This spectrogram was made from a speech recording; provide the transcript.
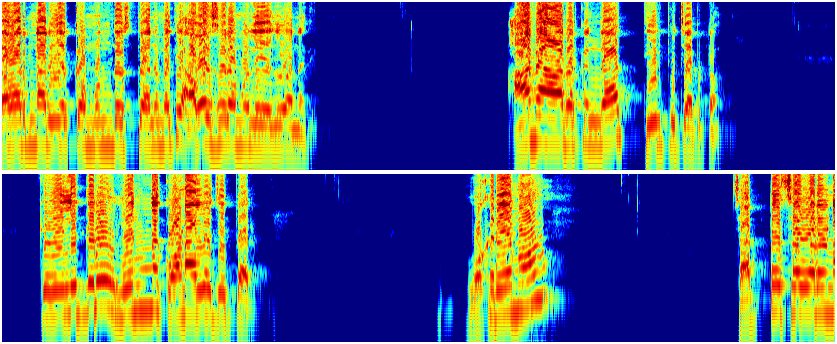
గవర్నర్ యొక్క ముందస్తు అనుమతి అవసరము లేదు అన్నది. ఆమె ఆ రకంగా తీర్పు చెప్పటం. ఇక వీళ్ళిద్దరూ విన్న కోణాల్లో చెప్పారు. ఒకరేమో చట్ట సవరణ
